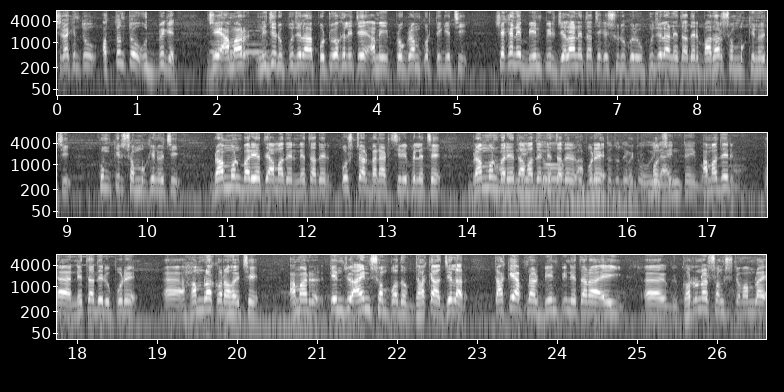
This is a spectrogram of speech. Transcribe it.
সেটা কিন্তু অত্যন্ত উদ্বেগের। যে আমার নিজের উপজেলা পটুয়াখালীতে আমি প্রোগ্রাম করতে গেছি, সেখানে বিএনপির জেলা নেতা থেকে শুরু করে উপজেলা নেতাদের বাধার সম্মুখীন হয়েছি, হুমকির সম্মুখীন হয়েছি। ব্রাহ্মণবাড়িয়াতে আমাদের নেতাদের পোস্টার ব্যানার ছিঁড়ে ফেলেছে। ব্রাহ্মণবাড়িয়াতে আমাদের নেতাদের উপরে আমাদের হ্যাঁ। নেতাদের উপরে হামলা করা হয়েছে। আমার কেন্দ্রীয় আইন সম্পাদক ঢাকা জেলার তাকে আপনার বিএনপি নেতারা এই ঘটনার সংশ্লিষ্ট মামলায়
